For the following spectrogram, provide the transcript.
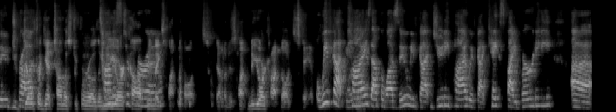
food truck. Don't forget Thomas Tafuro, the Thomas New York cop who makes hot dogs out of his hot New York hot dog stand. We've got pies out the wazoo. We've got Judy pie. We've got cakes by Birdie. Uh,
